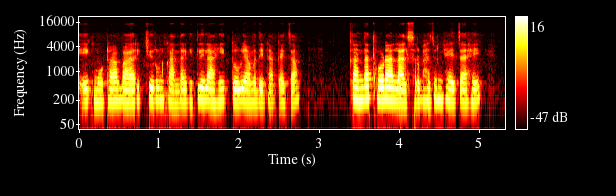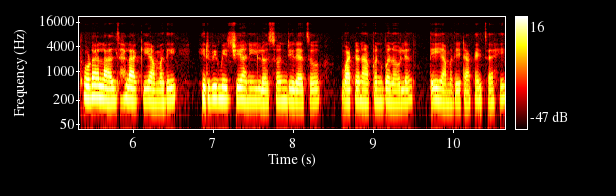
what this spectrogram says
एक मोठा बारीक चिरून कांदा घेतलेला आहे तो यामध्ये टाकायचा. कांदा थोडा लालसर भाजून घ्यायचा आहे. थोडा लाल झाला की यामध्ये हिरवी मिरची आणि लसूण जिऱ्याचं वाटण आपण बनवलं ते यामध्ये टाकायचं आहे.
